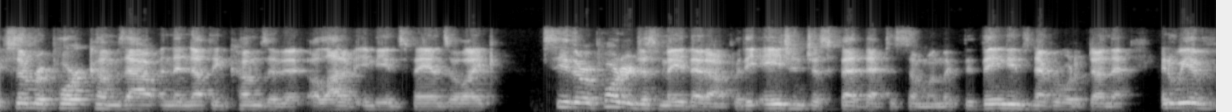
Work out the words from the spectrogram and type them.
if some report comes out and then nothing comes of it, a lot of Indians fans are like, "See, the reporter just made that up, or the agent just fed that to someone." Like the, the Indians never would have done that, and we have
